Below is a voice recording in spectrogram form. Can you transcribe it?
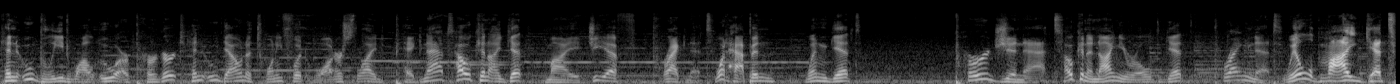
Can oo bleed while oo are pergert? Can oo down a 20 foot water slide pegnat? How can I get my GF pregnant? What happened when get Perginat. How can a nine-year-old get pregnant? Will my get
